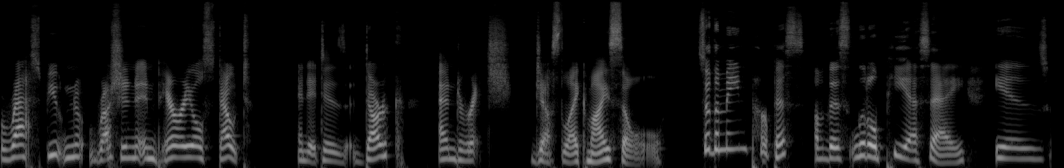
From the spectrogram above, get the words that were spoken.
Rasputin Russian Imperial Stout. And it is dark and rich, just like my soul. So, the main purpose of this little PSA is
